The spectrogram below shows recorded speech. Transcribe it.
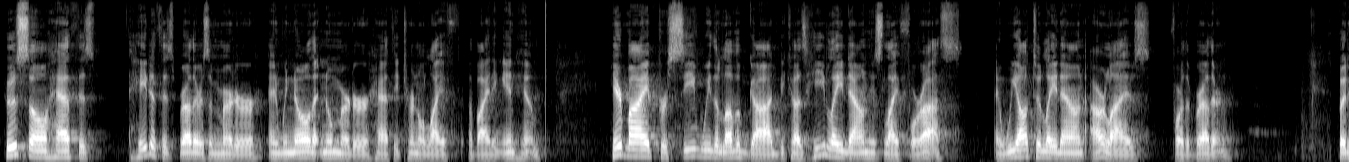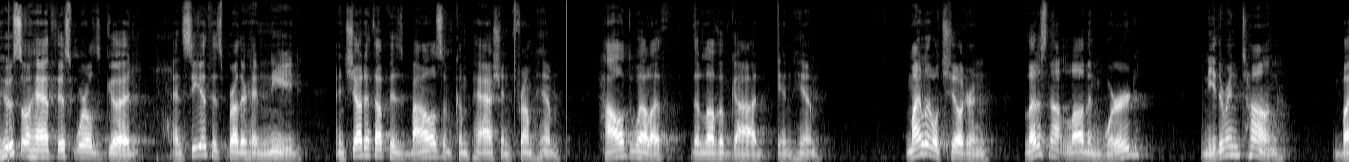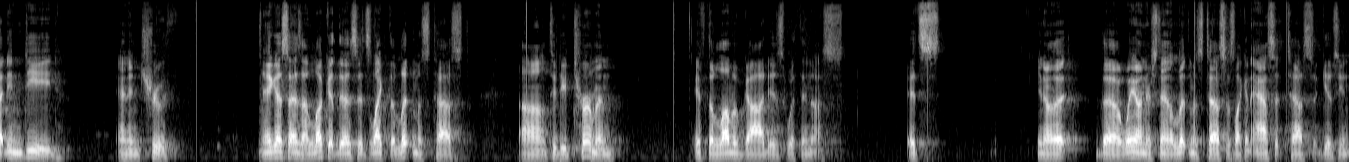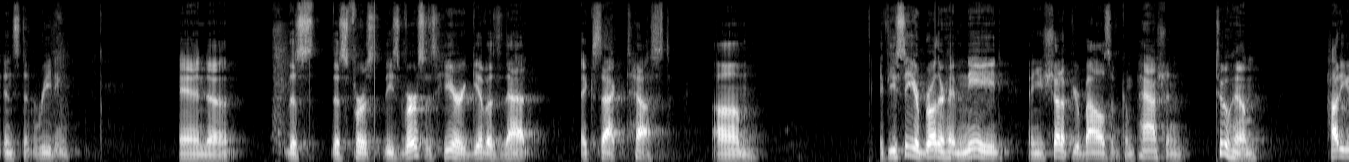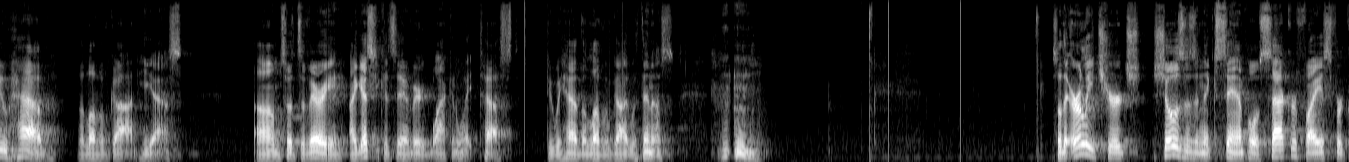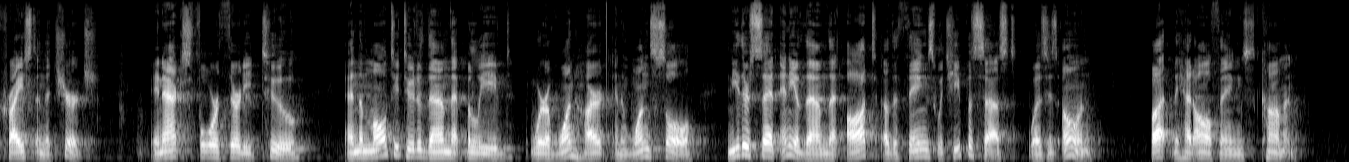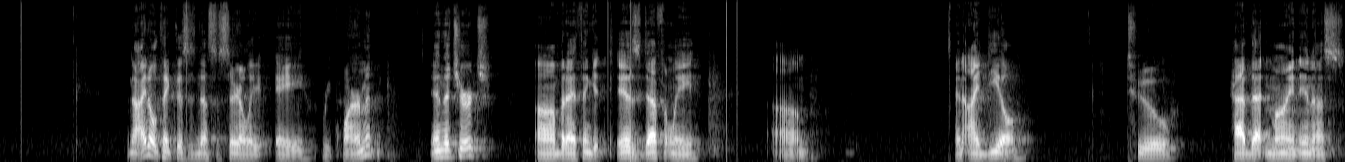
Whoso hath his, hateth his brother is a murderer, and we know that no murderer hath eternal life abiding in him. Hereby perceive we the love of God, because he laid down his life for us, and we ought to lay down our lives for the brethren. But whoso hath this world's good, and seeth his brother have need, and shutteth up his bowels of compassion from him, how dwelleth the love of God in him? My little children, let us not love in word, neither in tongue, but in deed and in truth. I guess as I look at this, it's like the litmus test uh, to determine if the love of God is within us. It's, you know, the, the way I understand a litmus test is like an acid test that gives you an instant reading. And uh, this, this first, these verses here give us that exact test. Um, if you see your brother have need and you shut up your bowels of compassion to him, how do you have the love of God? He asks. Um, so it's a very, I guess you could say, a very black and white test. Do we have the love of God within us? so the early church shows us an example of sacrifice for Christ and the church. In Acts 4:32, and the multitude of them that believed were of one heart and of one soul. Neither said any of them that aught of the things which he possessed was his own, but they had all things common. Now, I don't think this is necessarily a requirement in the church, um, but I think it is definitely um, an ideal to have that mind in us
